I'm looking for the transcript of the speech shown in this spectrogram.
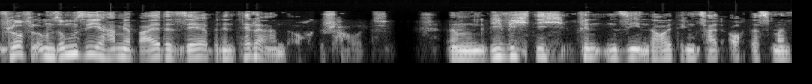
Fluffel und Sumsi haben ja beide sehr über den Tellerrand auch geschaut. Ähm, wie wichtig finden Sie in der heutigen Zeit auch, dass man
